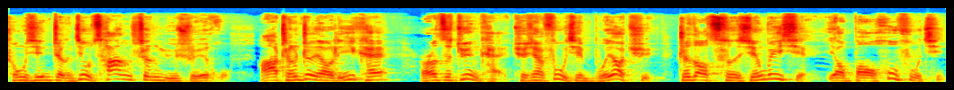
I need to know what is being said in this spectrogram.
重新拯救苍生于水火。阿成正要离开，儿子俊凯却劝父亲不要去，知道此行危险，要保护父亲。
